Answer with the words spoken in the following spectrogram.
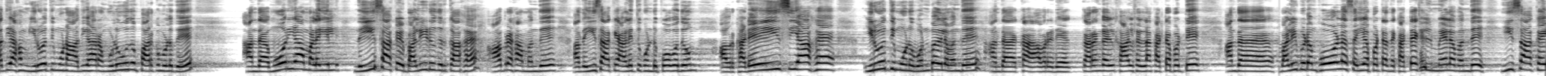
ஆதியாகம் இருபத்தி மூணு அதிகாரம் முழுவதும் பார்க்கும் பொழுது அந்த மோரியா மலையில் இந்த ஈசாக்கை பலியிடுவதற்காக ஆப்ரஹாம் வந்து அந்த ஈசாக்கை அழைத்து கொண்டு போவதும் அவர் கடைசியாக இருபத்தி மூணு ஒன்பதில் வந்து அந்த க அவருடைய கரங்கள் கால்கள்லாம் கட்டப்பட்டு அந்த வழிபடம் போல செய்யப்பட்ட அந்த கட்டைகள் மேலே வந்து ஈசாக்கை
